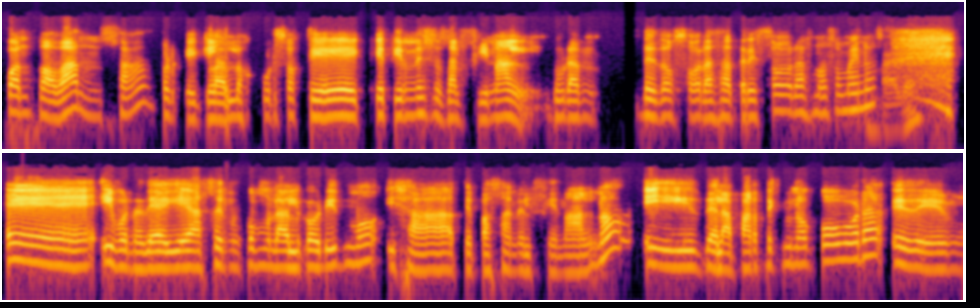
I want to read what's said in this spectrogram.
cuánto avanza, porque claro, los cursos que, que tienen esos al final duran de dos horas a tres horas más o menos. Vale. Eh, y bueno, de ahí hacen como un algoritmo y ya te pasan el final, ¿no? Y de la parte que uno cobra, eh, de,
